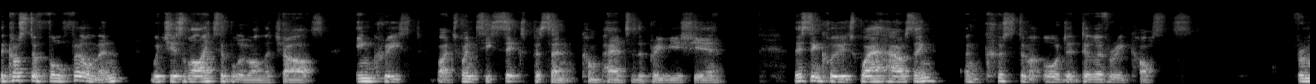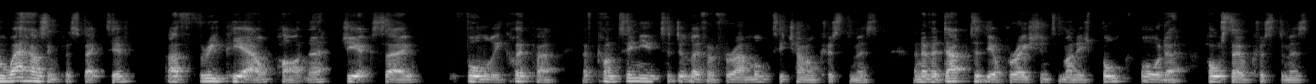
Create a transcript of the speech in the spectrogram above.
The cost of fulfillment, which is lighter blue on the charts, increased by 26% compared to the previous year. This includes warehousing and customer order delivery costs. From a warehousing perspective, our 3PL partner, GXO, formerly Clipper, have continued to deliver for our multi-channel customers and have adapted the operation to manage bulk order wholesale customers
